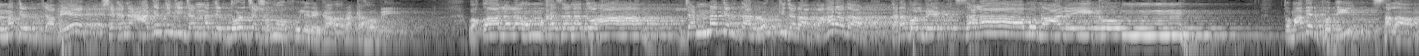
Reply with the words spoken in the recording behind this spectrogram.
জান্নাতের যাবে, সেখানে আগে থেকে জান্নাতের দরজা সমূহ খুলে রেখা, রাখা হবে। জান্নাতের দ্বার রক্ষী যারা, পাহারাদার, তারা বলবে আলাইকুম। তোমাদের প্রতি সালাম।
